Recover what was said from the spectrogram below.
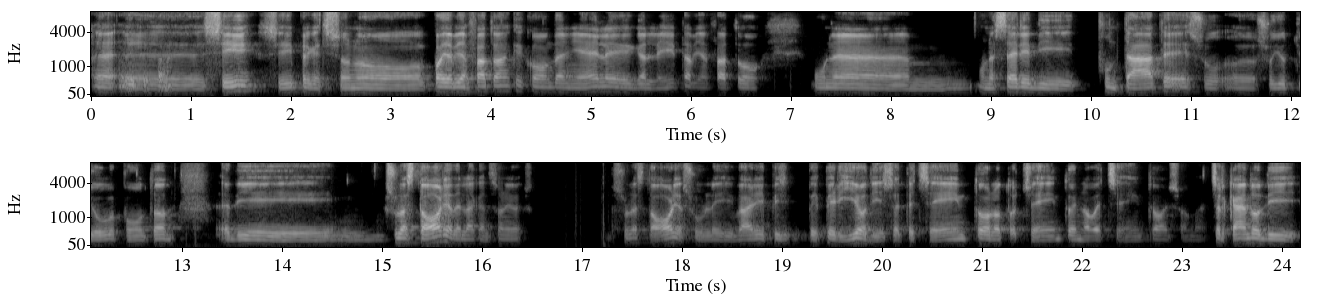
Eh, eh, sì, sì, perché ci sono. Poi abbiamo fatto anche con Daniele Galletta, abbiamo fatto una, una serie di puntate su, eh, su YouTube, appunto, eh, di- sulla storia della canzone, sulla storia, sui vari pe- periodi, il 700, l'Ottocento, il Novecento, insomma, cercando di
